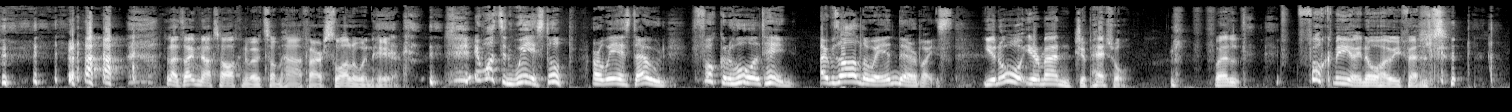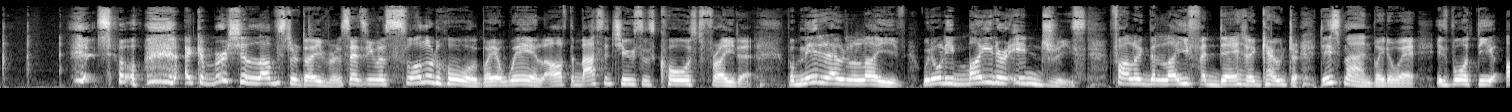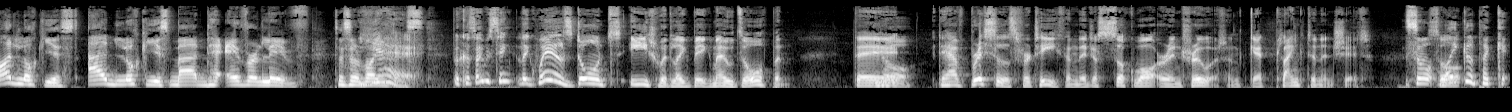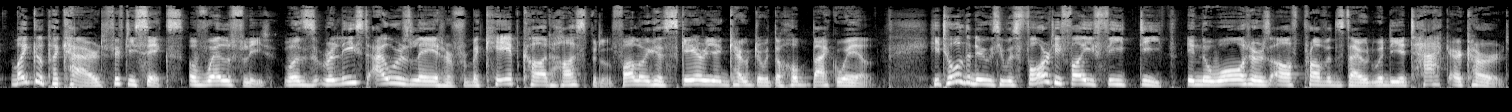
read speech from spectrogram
Lads, I'm not talking about some half hour swallowing here. it wasn't waist up or waist down. Fucking whole thing. I was all the way in there, boys. You know your man Geppetto? Well, fuck me, I know how he felt. So, a commercial lobster diver says he was swallowed whole by a whale off the Massachusetts coast Friday, but made it out alive with only minor injuries following the life and death encounter. This man, by the way, is both the unluckiest and luckiest man to ever live to survive yeah, this. because I was thinking, like, whales don't eat with, like, big mouths open. They, No. they have bristles for teeth and they just suck water in through it and get plankton and shit. So, So- Michael Pic- Michael Picard, 56, of Wellfleet, was released hours later from a Cape Cod hospital following his scary encounter with the humpback whale. He told the news he was 45 feet deep in the waters off Provincetown when the attack occurred.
